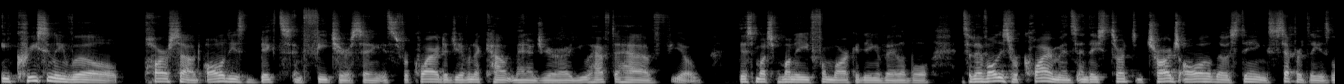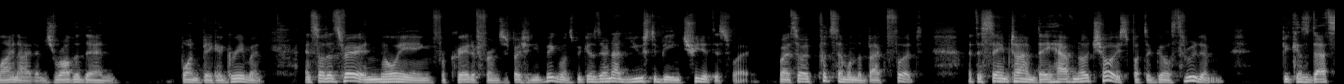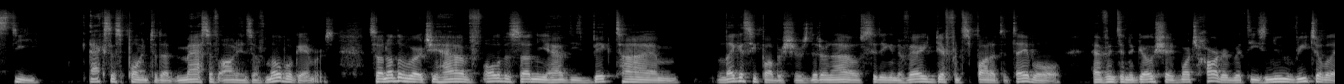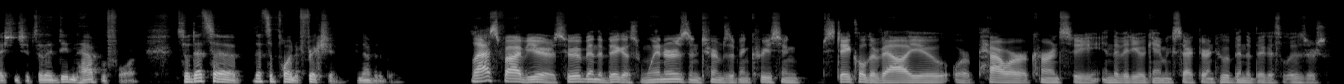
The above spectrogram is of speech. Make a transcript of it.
increasingly will parse out all of these bits and features saying it's required that you have an account manager you have to have you know this much money for marketing available. So they have all these requirements and they start to charge all of those things separately as line items rather than one big agreement. And so that's very annoying for creative firms especially big ones because they're not used to being treated this way right? So it puts them on the back foot. At the same time they have no choice but to go through them because that's the access point to that massive audience of mobile gamers. So in other words, you have all of a sudden you have these big time legacy publishers that are now sitting in a very different spot at the table, having to negotiate much harder with these new retail relationships that they didn't have before. So that's a that's a point of friction, inevitably. Last five years, who have been the biggest winners in terms of increasing stakeholder value or power or currency in the video gaming sector, and who have been the biggest losers?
